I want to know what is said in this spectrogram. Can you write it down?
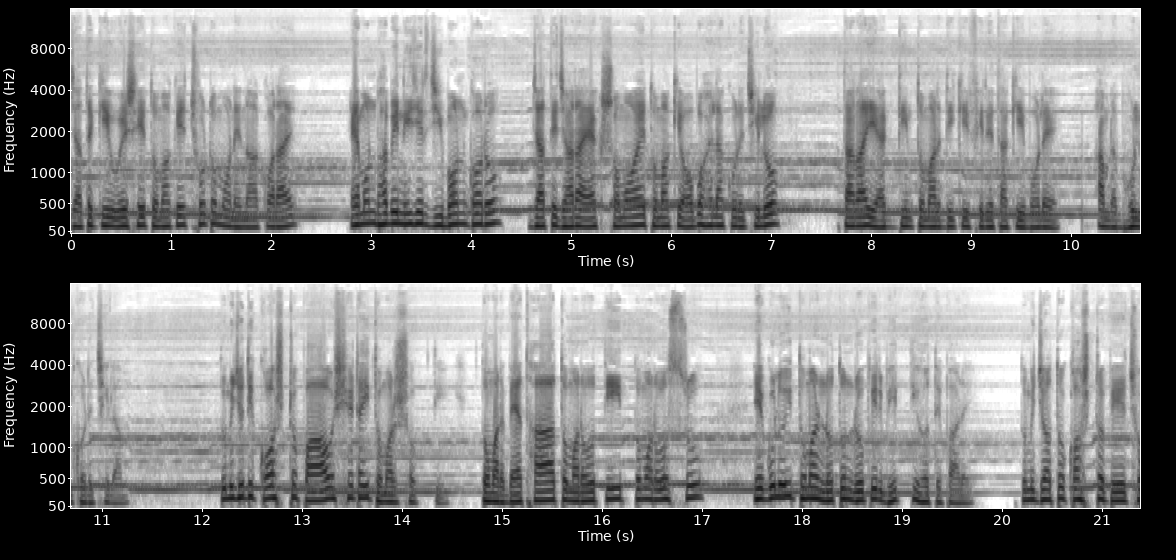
যাতে কেউ এসে তোমাকে ছোট মনে না করায়। এমনভাবে নিজের জীবন করো যাতে যারা এক সময় তোমাকে অবহেলা করেছিল, তারাই একদিন তোমার দিকে ফিরে তাকিয়ে বলে, আমরা ভুল করেছিলাম। তুমি যদি কষ্ট পাও, সেটাই তোমার শক্তি। তোমার ব্যথা, তোমার অতীত, তোমার অশ্রু, এগুলোই তোমার নতুন রূপের ভিত্তি হতে পারে। তুমি যত কষ্ট পেয়েছ,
